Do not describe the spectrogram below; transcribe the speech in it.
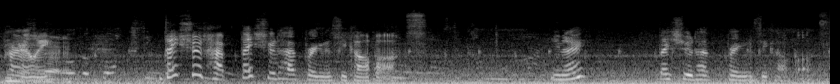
Apparently, No. All they should have. They should have pregnancy car parks. wants to come by. You know, they should have pregnancy car parks,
